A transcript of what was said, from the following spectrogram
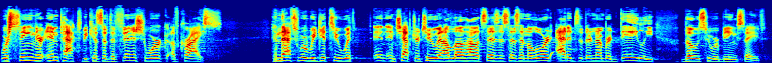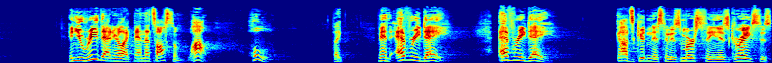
We're seeing their impact because of the finished work of Christ. And that's where we get to with in, in, chapter 2. And I love how it says, it says, and the Lord added to their number daily those who were being saved. And you read that and you're like, man, that's awesome. Wow. Oh, like, man, every day, every day, God's goodness and His mercy and His grace is,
